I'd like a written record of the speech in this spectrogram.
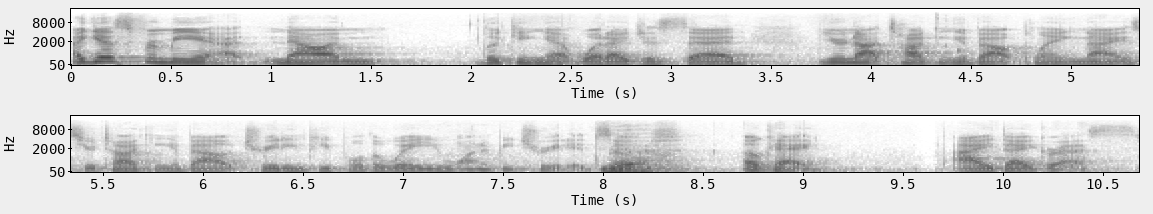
I guess for me, uh, now I'm looking at what I just said, you're not talking about playing nice, you're talking about treating people the way you want to be treated. So, Yes. okay, I digress.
